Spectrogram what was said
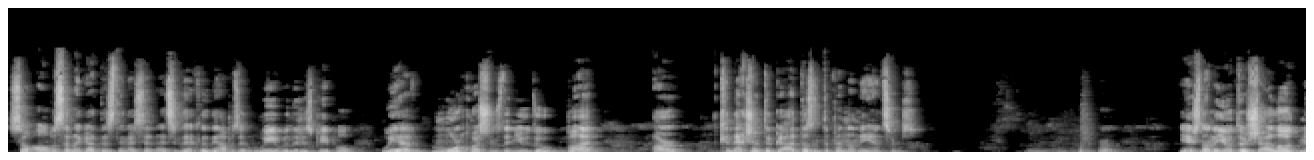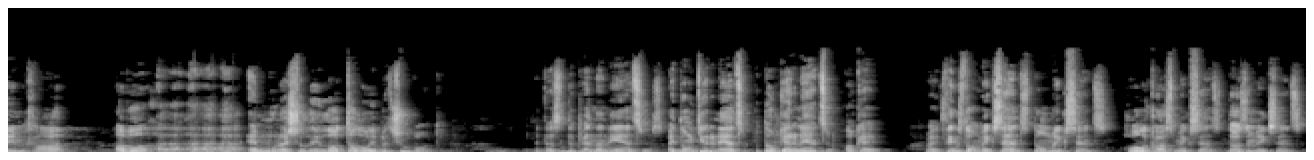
So all of a sudden I got this thing. I said, that's exactly the opposite. We religious people, we have more questions than you do, but our connection to God doesn't depend on the answers. יש לנו יותר שאלות ממך, אבל האמונה שלי לא תלוי בתשובות. It doesn't depend on the answers. I don't get an answer. I don't get an answer. Okay. Right? Things don't make sense. Don't make sense. Holocaust makes sense. Doesn't make sense.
